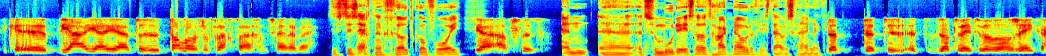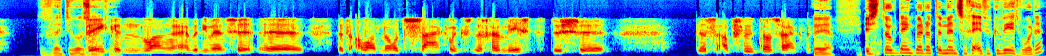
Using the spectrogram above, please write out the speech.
Ik, ja, ja, ja, talloze vrachtwagens zijn erbij. Dus het is echt een groot konvooi. Ja, absoluut. En het vermoeden is dat het hard nodig is daar waarschijnlijk. Dat, dat, dat weten we wel zeker. Dat weet u wel zeker. Wekenlang hebben die mensen eh, het allernoodzakelijkste gemist. Dus dat is absoluut noodzakelijk. Ja. Is het ook denkbaar dat de mensen geëvacueerd worden?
